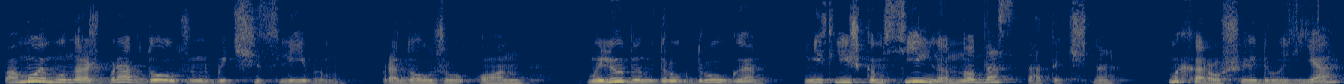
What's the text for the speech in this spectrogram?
по-моему, наш брак должен быть счастливым, продолжил он. Мы любим друг друга не слишком сильно, но достаточно. Мы хорошие друзья,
